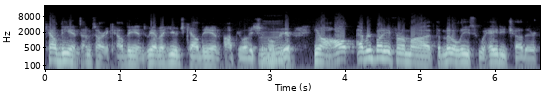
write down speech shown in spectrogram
Chaldeans. I'm sorry, Chaldeans. We have a huge Chaldean population Mhm. over here. You know, all everybody from uh, the Middle East who hate each other,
